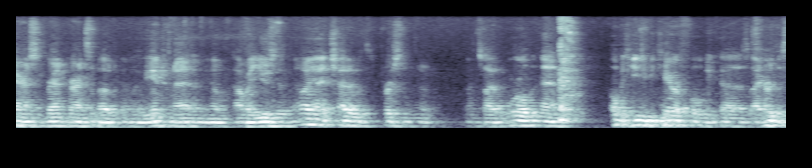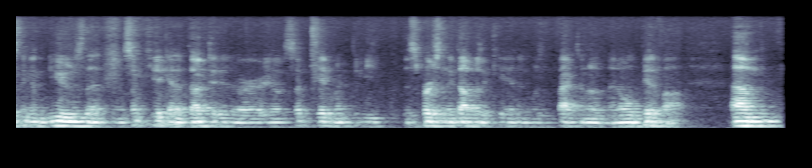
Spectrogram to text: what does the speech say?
parents and grandparents about the internet and you know how I used it. Oh yeah, I chatted with a person outside the world, and oh, but you need to be careful because I heard this thing on the news that you know, some kid got abducted, or you know some kid went to meet this person they thought was a kid and was in fact an, an old pedophile. Um,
